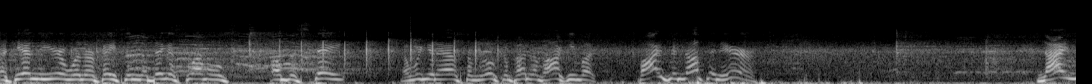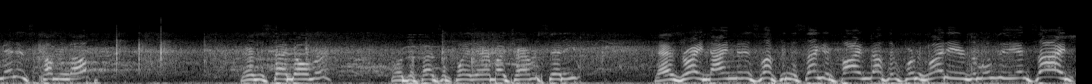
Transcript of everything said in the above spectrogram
at the end of the year where they're facing the biggest levels of the state and we can have some real competitive hockey, but five to nothing here. Nine minutes coming up. There's a send over. Little defensive play there by Traverse City. That's right, nine minutes left in the second. Five nothing for the Gladiators to move to the inside.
